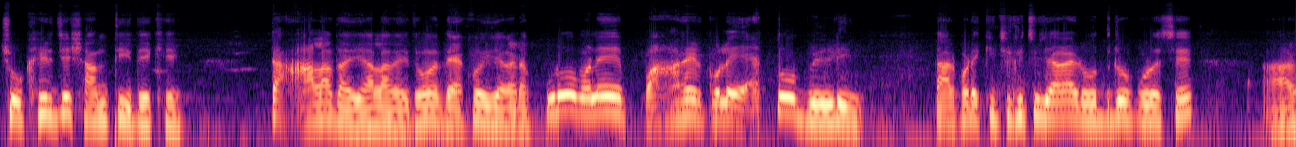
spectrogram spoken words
চোখের যে শান্তি দেখে তা আলাদাই আলাদাই। তোমরা দেখো এই জায়গাটা। পুরো মানে পাহাড়ের কোলে, এত বিল্ডিং তারপরে কিছু কিছু জায়গায় রৌদ্র পড়েছে। আর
